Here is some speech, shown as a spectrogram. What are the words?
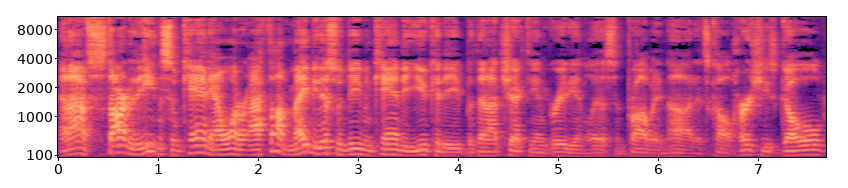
and I've started eating some candy. I wonder. I thought maybe this would be even candy you could eat, but then I checked the ingredient list and probably not. It's called Hershey's Gold.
